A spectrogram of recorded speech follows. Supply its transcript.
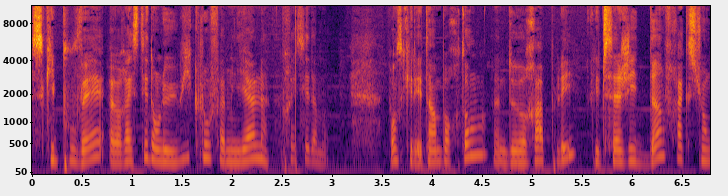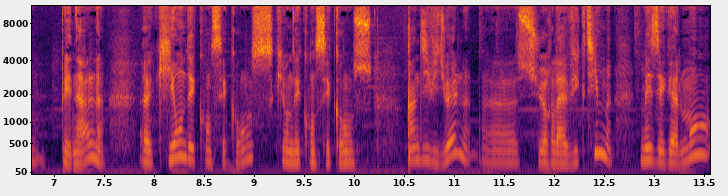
ce qui pouvait rester dans le huis clos familial précédemment. Je pense qu'il est important de rappeler qu'il s'agit d'infractions pénales qui ont des conséquences, qui ont des conséquences individuelle euh, sur la victime, mais également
